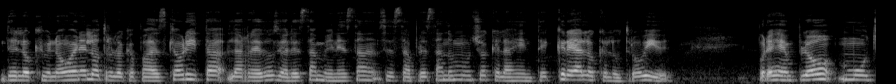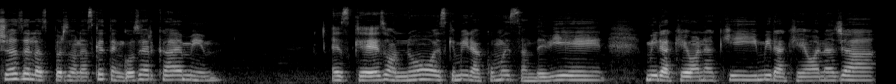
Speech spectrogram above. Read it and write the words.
de lo que uno ve en el otro. Lo que pasa es que ahorita las redes sociales también están, se está prestando mucho a que la gente crea lo que el otro vive. Por ejemplo, muchas de las personas que tengo cerca de mí, es que eso no, es que mira cómo están de bien, mira que van aquí, mira que van allá.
